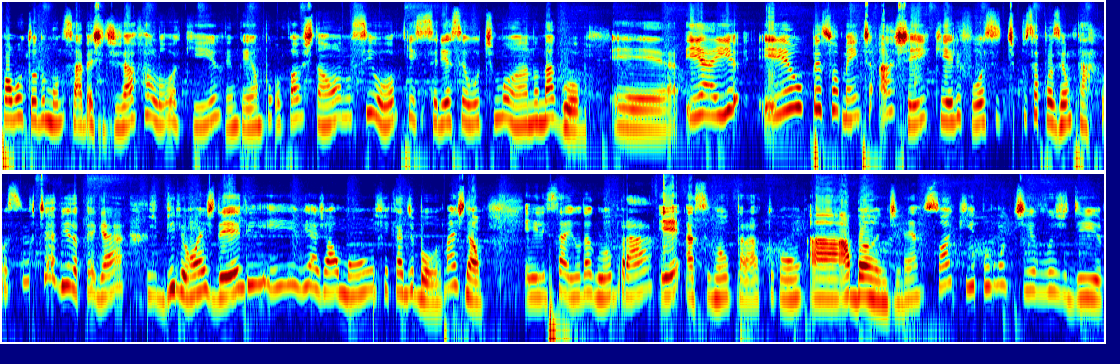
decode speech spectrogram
como todo mundo sabe, a gente já falou aqui tem um tempo, o Faustão anunciou que esse seria seu último ano na Globo. É, e aí, eu pessoalmente achei que ele fosse, tipo, se aposentar, fosse curtir a vida, pegar os bilhões dele e viajar ao mundo e ficar de boa. Mas não, ele saiu da Globo pra e assinou o trato com a, a Band, né? Só que por motivos de.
